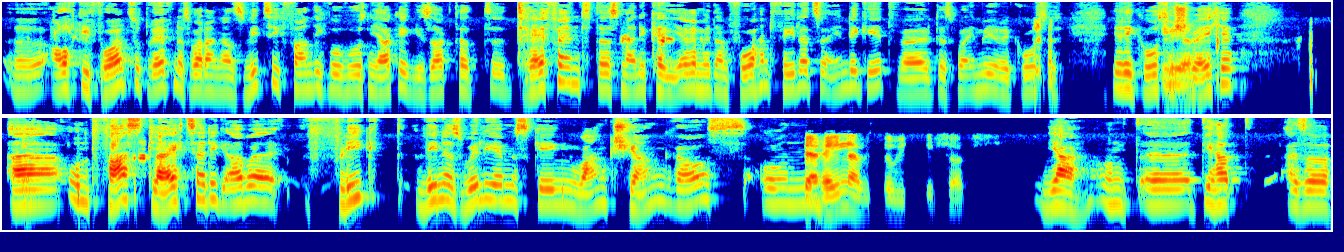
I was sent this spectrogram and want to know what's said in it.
äh, auch die Vorhand zu treffen. Das war dann ganz witzig, fand ich, wo Wozniacki gesagt hat, äh, treffend, dass meine Karriere mit einem Vorhandfehler zu Ende geht, weil das war immer ihre große, ihre große ja. Schwäche. Und fast gleichzeitig aber fliegt Venus Williams gegen Wang Xiang raus. Und, Der Renner, wie du sagst. Ja, und äh, die hat also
